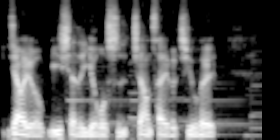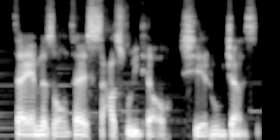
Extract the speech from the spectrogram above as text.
比较有明显的优势，这样才有机会。在 Amazon 再杀出一条血路这样子，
